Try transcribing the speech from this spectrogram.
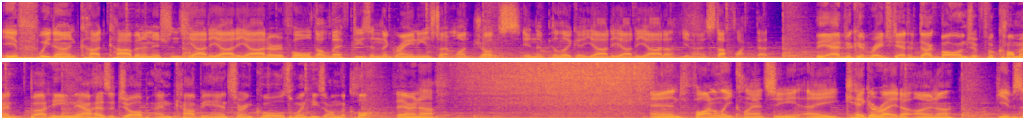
If we don't cut carbon emissions, yada yada yada, if all the lefties and the greenies don't want jobs in the Pilliga, yada yada yada, you know, stuff like that. The advocate reached out to Doug Bollinger for comment, but he now has a job and can't be answering calls when he's on the clock. Fair enough. And finally, Clancy, a kegerator owner gives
